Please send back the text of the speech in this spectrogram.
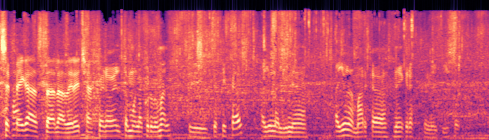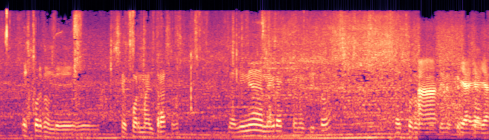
se pega hasta la derecha. Pero él tomó la curva mal. Si te fijas, hay una línea, hay una marca negra en el piso. Es por donde se forma el trazo. La línea negra que está en el piso es por donde Ah, tienes que ya, ya, ya.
